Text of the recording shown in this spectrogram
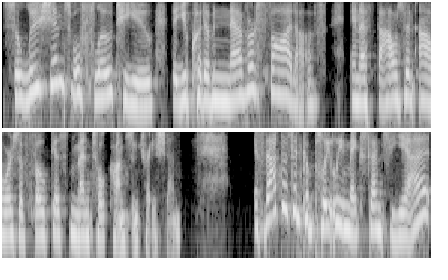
solutions will flow to you that you could have never thought of in a thousand hours of focused mental concentration. If that doesn't completely make sense yet,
